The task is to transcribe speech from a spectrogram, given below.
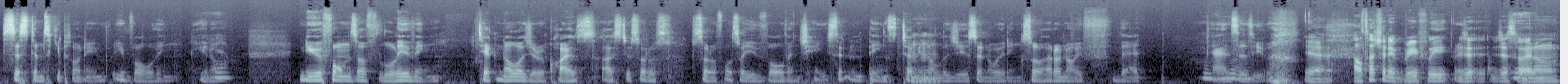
Systems keep on ev- evolving. You know, Yeah. new forms of living. Technology requires us to sort of sort of also evolve and change certain things, terminologies and wording. So I don't know if that Mm-hmm. answers you. Yeah, I'll touch on it briefly, ju- just so I don't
